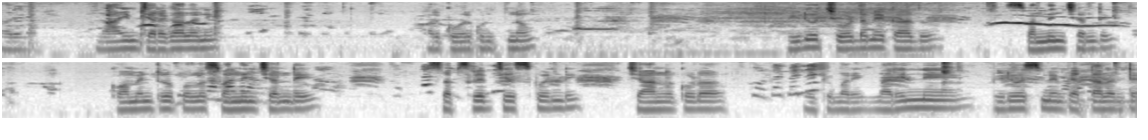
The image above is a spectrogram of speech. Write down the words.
మరి న్యాయం జరగాలని మరి కోరుకుంటున్నాం. వీడియో చూడడమే కాదు స్పందించండి. కామెంట్ రూపంలో స్పందించండి. సబ్స్క్రైబ్ చేసుకోండి. ఛానల్ కూడా మీకు మరి మరిన్ని వీడియోస్ మేము పెట్టాలంటే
